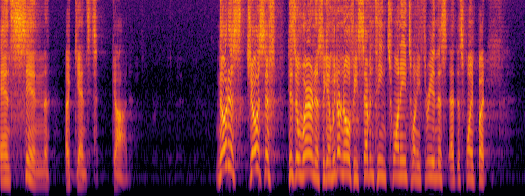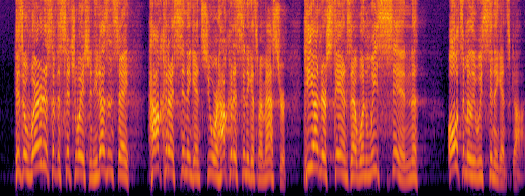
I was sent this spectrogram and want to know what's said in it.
and sin against God? Notice Joseph, his awareness. Again, we don't know if he's 17, 20, 23 in this, at this point, but his awareness of the situation, he doesn't say, How could I sin against you or how could I sin against my master? He understands that when we sin, ultimately we sin against God.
